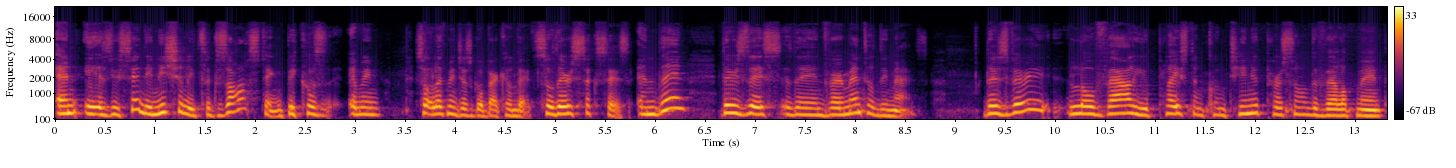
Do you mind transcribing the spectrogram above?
And as you said, initially it's exhausting because, I mean, so let me just go back on that. So there's success. And then there's this, the environmental demands. There's very low value placed on continued personal development,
